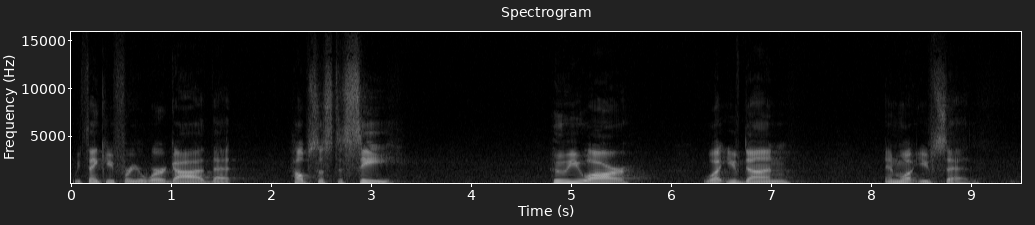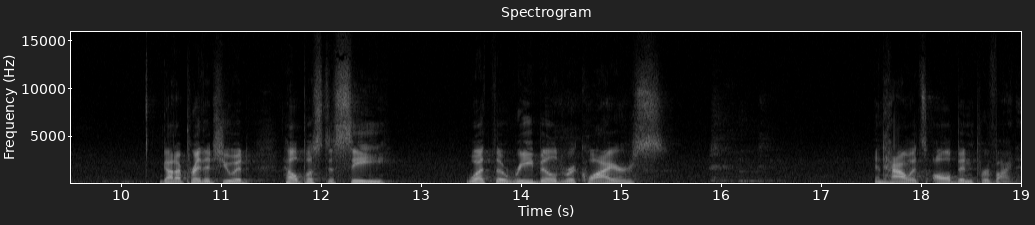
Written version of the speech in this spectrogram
We thank you for your word, God, that helps us to see who you are, what you've done, and what you've said. God, I pray that you would help us to see what the rebuild requires and how it's all been provided.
